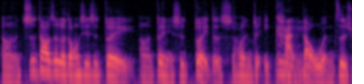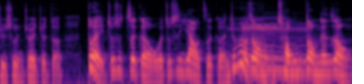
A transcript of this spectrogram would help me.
嗯、呃、知道这个东西是对，嗯、呃、对你是对的。时候，你就一看到文字叙述，你就会觉得，嗯、对，就是这个，我就是要这个，你就会有这种冲动跟这种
